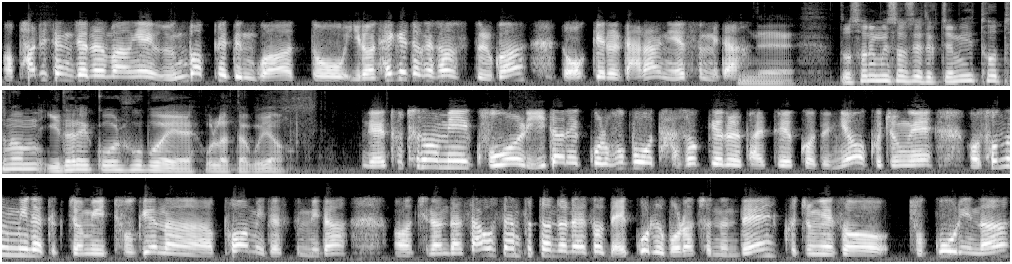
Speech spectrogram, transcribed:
어, 파리 생제르맹의 음바페 등과 또 이런 세계적인 선수들과 또 어깨를 나란히 했습니다. 네. 또 손흥민 선수의 득점이 토트넘 이달의 골 후보에 올랐다고요. 네, 토트넘이 9월 이달의 골 후보 5개를 발표했거든요. 그 중에 어, 손흥민의 득점이 2개나 포함이 됐습니다. 어, 지난달 사우스햄프턴전에서 4골을 몰아쳤는데 그 중에서 2골이나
